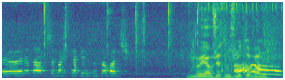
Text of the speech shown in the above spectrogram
Eee, no to trzeba się najpierw zlutować. No ja już jestem zlutowany. O!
